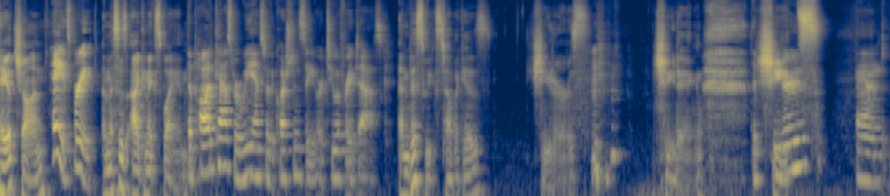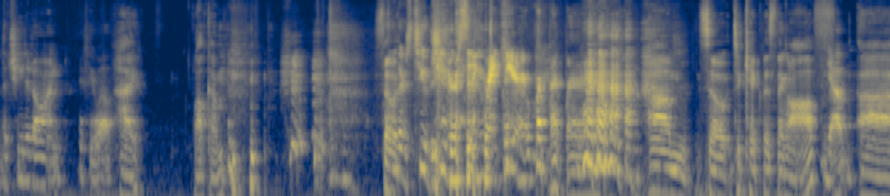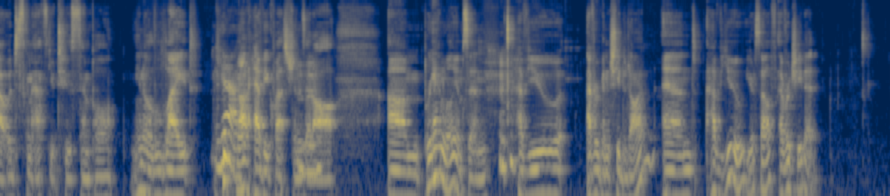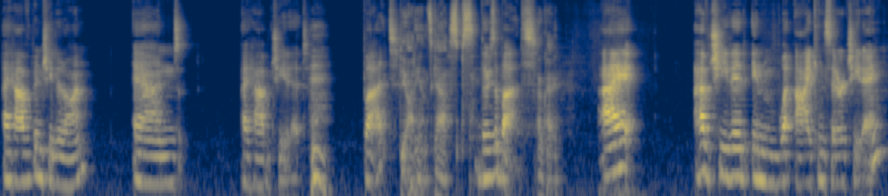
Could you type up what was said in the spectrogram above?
Hey, it's Sean, Hey, it's Brie, and this is I Can Explain. the podcast where we answer the questions that you are too afraid to ask. And this week's topic is cheaters. Cheating. The Cheats. cheaters and the cheated on, if you will. Hi. Welcome. so There's two cheaters sitting right here. um so to kick this thing off, Yeah. uh we're just gonna ask you two simple, you know, light, Yeah. Mm-hmm. not heavy questions at all. Um, Brianne Williamson, have you ever been cheated on? And have you yourself ever cheated? I have been cheated on and I have cheated. but The audience gasps. there's a but. Okay. I have cheated in what I consider cheating.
